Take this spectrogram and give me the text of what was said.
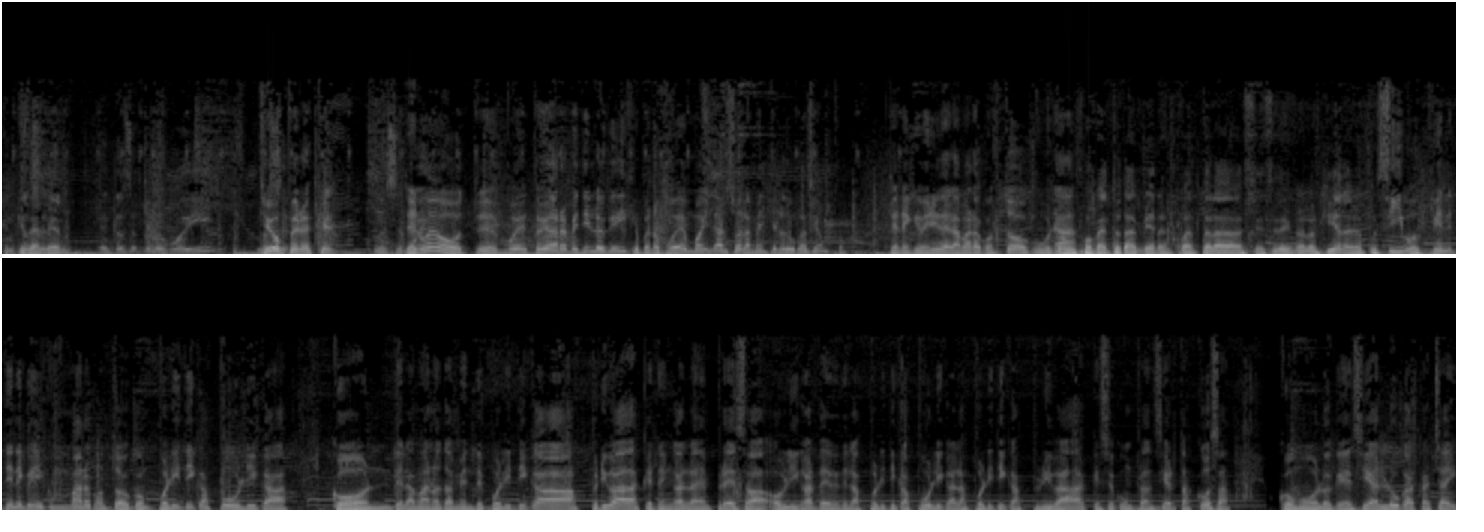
Entonces, también- entonces tú no podís... no se- pero es que, no de puede- nuevo, te voy, te voy a repetir lo que dije, pues no podemos bailar solamente la educación, pues. Tiene que venir de la mano con todo, con Con una... un fomento también en cuanto a la ciencia y tecnología también. Pues, Sí, pues viene, tiene que venir con mano con todo, con políticas públicas, con de la mano también de políticas privadas que tengan las empresas, obligar desde las políticas públicas a las políticas privadas que se cumplan ciertas cosas, como lo que decía Lucas, ¿cachai?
